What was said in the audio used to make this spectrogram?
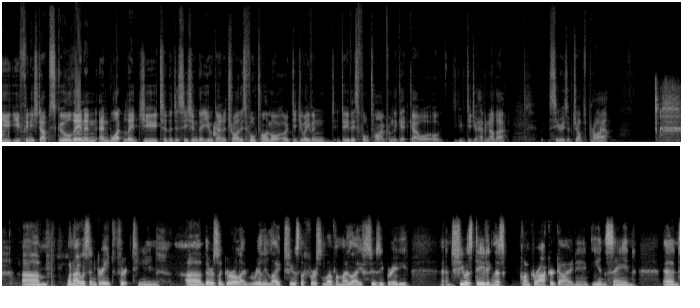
you, you finished up school then, and, and what led you to the decision that you were going to try this full time, or, or, did you even do this full time from the get go, or, or did you have another series of jobs prior? Um, when I was in grade 13, uh, there was a girl I really liked. She was the first love of my life, Susie Brady. And she was dating this punk rocker guy named Ian Sane. And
